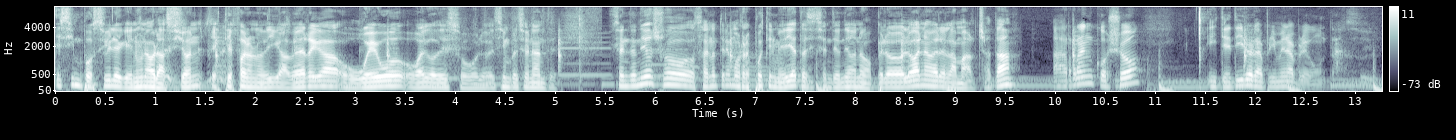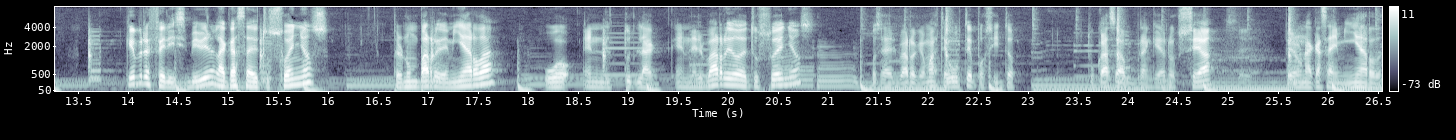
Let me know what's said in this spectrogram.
Es imposible que en una oración Estefano no diga verga o huevo o algo de eso, boludo. Es impresionante. ¿Se entendió yo? O sea, no tenemos respuesta inmediata si se entendió o no, pero lo van a ver en la marcha, ¿está? Arranco yo y te tiro la primera pregunta. ¿Qué preferís? ¿Vivir en la casa de tus sueños, pero en un barrio de mierda? ¿O en el, tu- la- en el barrio de tus sueños? O sea, el barrio que más te guste, Posito, tu casa, blanquear lo que sea, pero en una casa de mierda.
